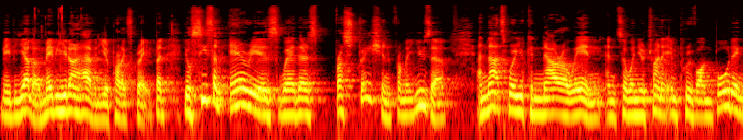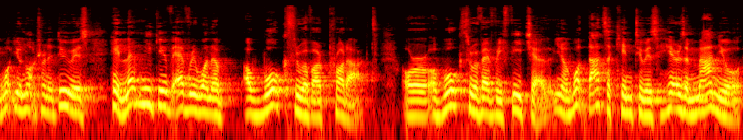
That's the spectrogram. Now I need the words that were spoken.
maybe yellow. Maybe you don't have it. your product's great, but you'll see some areas where there's frustration from a user. And that's where you can narrow in. And so when you're trying to improve onboarding, what you're not trying to do is, hey, let me give everyone a, a walkthrough of our product or a walkthrough of every feature. You know, what that's akin to is here's a manual.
